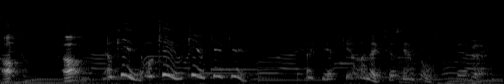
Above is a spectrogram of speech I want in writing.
Ja, ja. Okej, okej, okej, okej, okej. Okej, okej, Alex, jag ska hämta ost. Det är bra.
